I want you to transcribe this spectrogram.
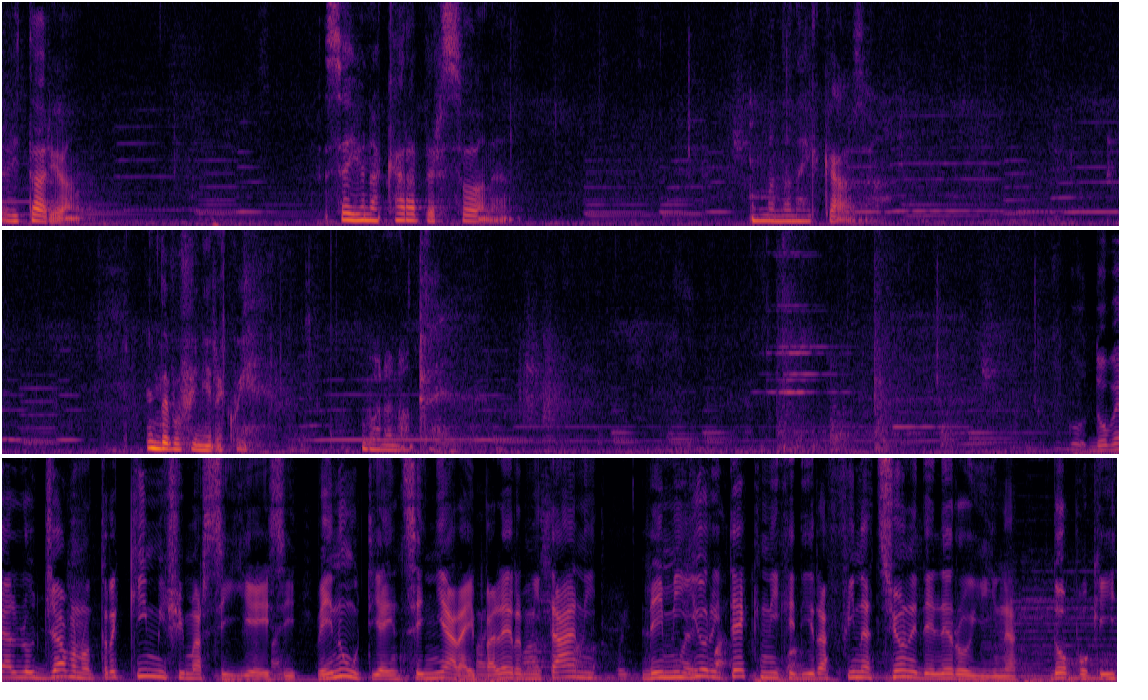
Vittorio, Sei una cara persona, ma non è il caso. Devo finire qui. Buonanotte. dove alloggiavano tre chimici marsigliesi venuti a insegnare ai palermitani le migliori tecniche di raffinazione dell'eroina dopo che i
